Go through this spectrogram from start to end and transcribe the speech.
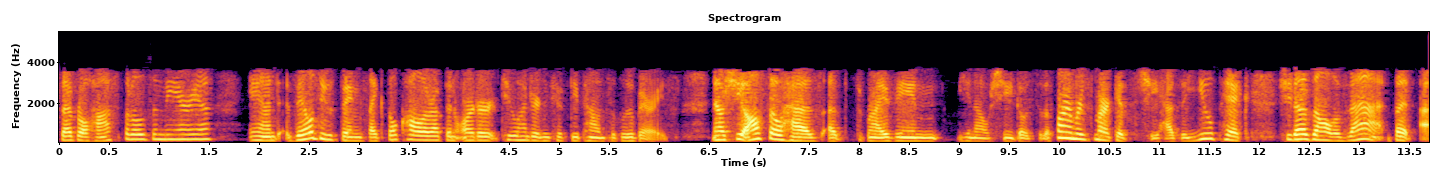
several hospitals in the area and they'll do things like they'll call her up and order 250 pounds of blueberries. Now she also has a thriving, you know, she goes to the farmers markets, she has a U-pick, she does all of that, but uh,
